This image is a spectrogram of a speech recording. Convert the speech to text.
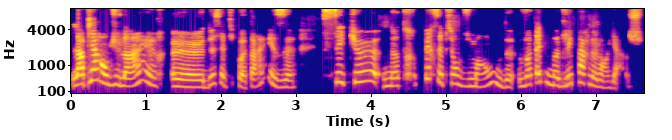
La pierre angulaire euh, de cette hypothèse, c'est que notre perception du monde va être modelée par le langage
